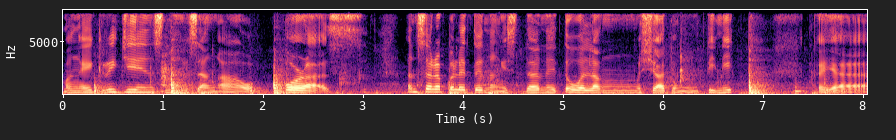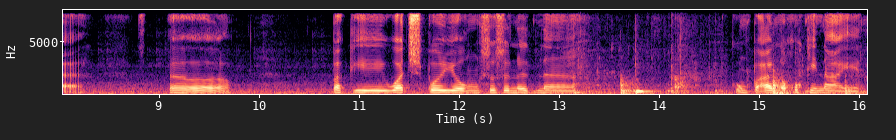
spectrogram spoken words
mga ingredients ng isang oras. Ang sarap pala ito ng isda na ito. Walang masyadong tinik. Kaya, uh, paki-watch po yung susunod na kung paano ko kinain.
